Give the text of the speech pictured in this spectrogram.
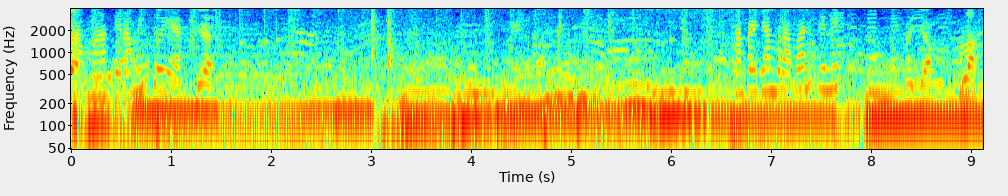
Iya. sama tiramisu ya? Iya. Sampai jam berapa di sini? Sampai jam 11.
